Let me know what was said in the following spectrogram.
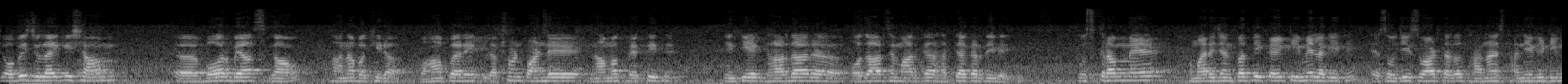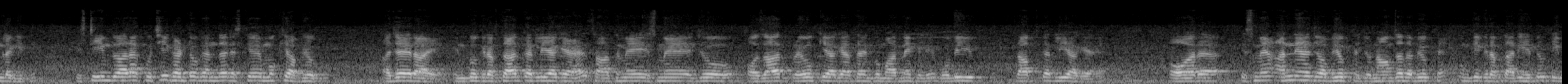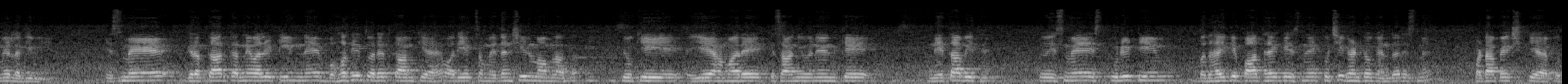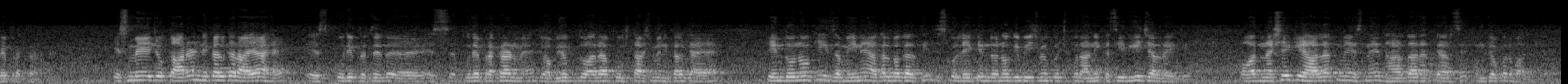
चौबीस जुलाई की शाम बौर ब्यास गाँव, थाना बखीरा। वहाँ पर एक लक्ष्मण पांडे नामक व्यक्ति थे। जिनकी एक धारदार औज़ार से मारकर हत्या कर दी गई थी। उस क्रम में हमारे जनपद की कई टीमें लगी थी। एसओजी स्वाट तथा थाना स्थानीय की टीम लगी थी। इस टीम द्वारा कुछ ही घंटों के अंदर इसके मुख्य अभियुक्त अजय राय, इनको गिरफ़्तार कर लिया गया है। साथ में इसमें जो औज़ार प्रयोग किया गया था इनको मारने के लिए, वो भी प्राप्त कर लिया गया है। और इसमें अन्य जो अभियुक्त हैं, जो नामजद अभियुक्त हैं, उनकी गिरफ्तारी हेतु टीमें लगी हुई हैं। इसमें गिरफ़्तार करने वाली टीम ने बहुत ही त्वरित काम किया है और ये एक संवेदनशील मामला था, क्योंकि ये हमारे किसान यूनियन के नेता भी थे। तो इसमें इस पूरी टीम बधाई के पात्र है कि इसने कुछ ही घंटों के अंदर इसमें पटापेक्ष किया है पूरे प्रकरण में। इसमें जो कारण निकल कर आया है, इस पूरी इस पूरे प्रकरण में, जो अभियुक्त द्वारा पूछताछ में निकल के आया है, कि इन दोनों की ज़मीनें अगल बगल थी, जिसको लेकर इन दोनों के बीच में कुछ पुरानी कसीदगी चल रही थी, और नशे की हालत में इसने धारदार हथियार से उनके ऊपर वार किया।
